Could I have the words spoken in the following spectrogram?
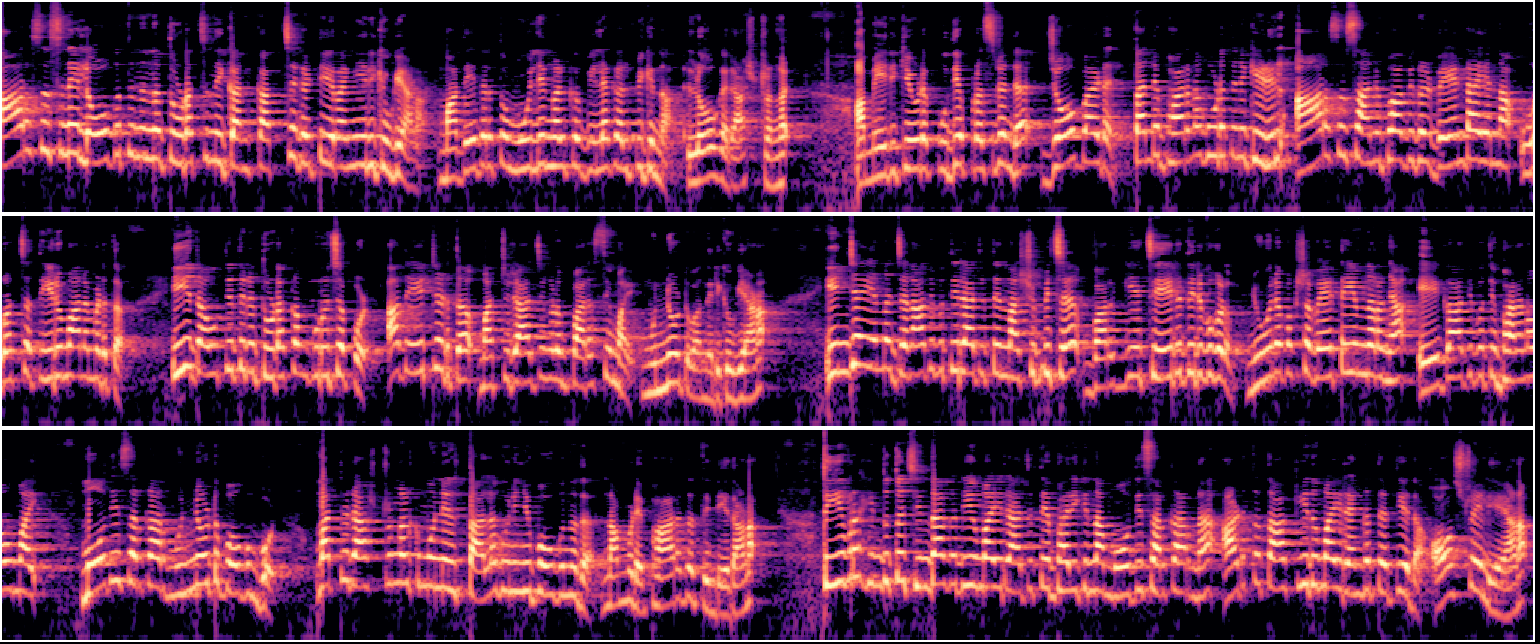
R S എസിനെ ലോകത്ത് നിന്ന് തുടച്ചു നീക്കാൻ കച്ചകെട്ടി ഇറങ്ങിയിരിക്കുകയാണ്. മതേതരത്വ മൂല്യങ്ങൾക്ക് വില കൽപ്പിക്കുന്ന ലോകരാഷ്ട്രങ്ങൾ. അമേരിക്കയുടെ പുതിയ പ്രസിഡന്റ് ജോ ബൈഡൻ തന്റെ ഭരണകൂടത്തിന് കീഴിൽ ആർ എസ് എസ് അനുഭാവികൾ വേണ്ട എന്ന ഉറച്ച തീരുമാനമെടുത്ത് ഈ ദൗത്യത്തിന് തുടക്കം കുറിച്ചപ്പോൾ അത് ഏറ്റെടുത്ത് മറ്റു രാജ്യങ്ങളും പരസ്യമായി മുന്നോട്ട് വന്നിരിക്കുകയാണ്. ഇന്ത്യ എന്ന ജനാധിപത്യ രാജ്യത്തെ നശിപ്പിച്ച് വർഗീയ ചേരിതിരിവുകളും ന്യൂനപക്ഷ വേട്ടയും നിറഞ്ഞ ഏകാധിപത്യ ഭരണവുമായി മോദി സർക്കാർ മുന്നോട്ട് പോകുമ്പോൾ മറ്റു രാഷ്ട്രങ്ങൾക്ക് മുന്നിൽ തലകുനിഞ്ഞു പോകുന്നത് നമ്മുടെ ഭാരതത്തിന്റേതാണ് തീവ്ര ഹിന്ദുത്വ ചിന്താഗതിയുമായി രാജ്യത്തെ ഭരിക്കുന്ന മോദി സർക്കാരിന് അടുത്ത താക്കീതുമായി രംഗത്തെത്തിയത് ഓസ്ട്രേലിയയാണ്.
